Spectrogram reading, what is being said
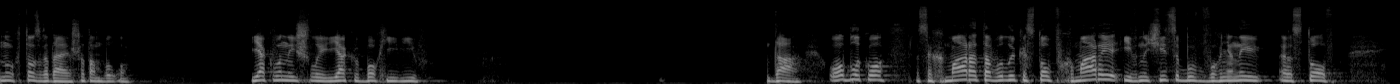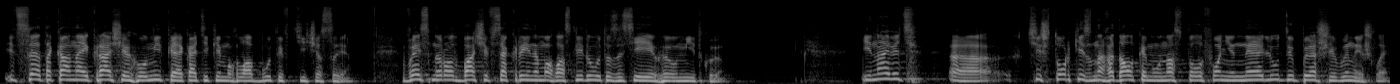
Ну, хто згадає, що там було? Як вони йшли, як Бог її вів? Да. Облако це хмара та великий стовп хмари, і вночі це був вогняний е, стовп. І це така найкраща геомітка, яка тільки могла бути в ті часи. Весь народ бачив, вся країна могла слідувати за цією геоміткою. І навіть е, ці шторки з нагадалками у нас в телефоні не люди перші винайшли.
